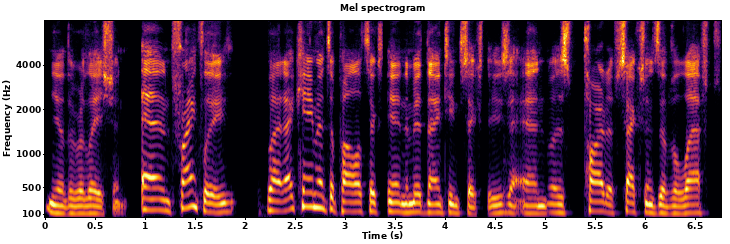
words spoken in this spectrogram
you know the relation. And frankly, but I came into politics in the mid 1960s and was part of sections of the left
